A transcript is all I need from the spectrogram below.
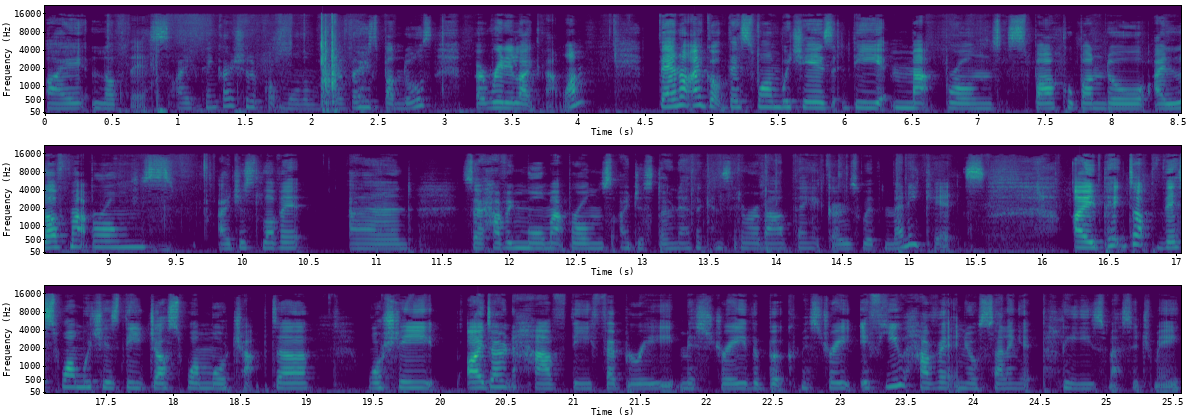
I love this. I think I should have got more than one of those bundles, but really like that one. Then I got this one, which is the Matte Bronze Sparkle Bundle. I love matte bronze. I just love it. And so having more matte bronze, I just don't ever consider a bad thing. It goes with many kits. I picked up this one, which is the Just One More Chapter washi. I don't have the February mystery, the book mystery. If you have it and you're selling it, please message me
